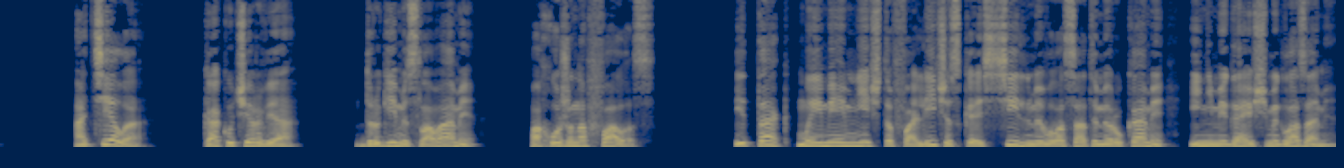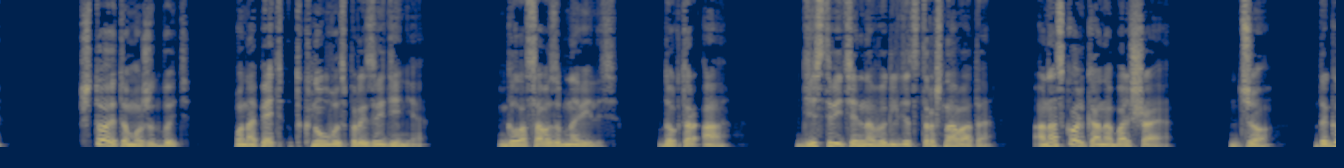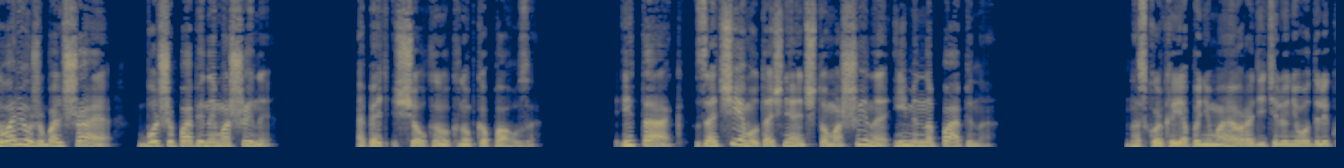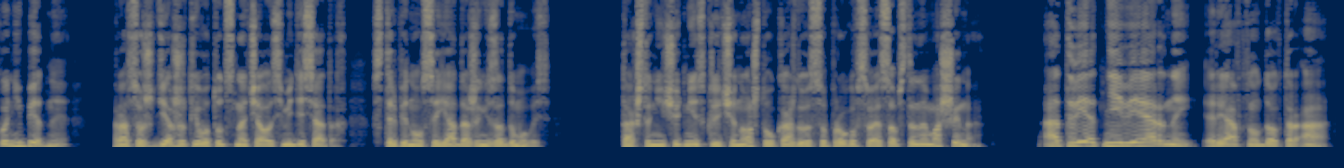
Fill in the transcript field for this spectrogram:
А тело, как у червя. Другими словами, похоже на фалос. Итак, мы имеем нечто фаллическое с сильными волосатыми руками и немигающими глазами. Что это может быть? Он опять ткнул воспроизведение. Голоса возобновились. Доктор А. Действительно, выглядит страшновато. А насколько она большая? Джо. Да говорю же, большая. Больше папиной машины. Опять щелкнула кнопка паузы. Итак, зачем уточнять, что машина именно папина? Насколько я понимаю, родители у него далеко не бедные, раз уж держат его тут с начала 70-х, встрепенулся я, даже не задумываясь. Так что ничуть не исключено, что у каждого из супругов своя собственная машина. «Ответ неверный!» — рявкнул доктор А.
